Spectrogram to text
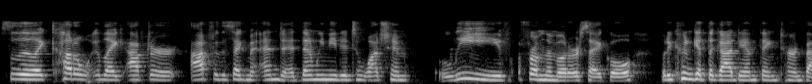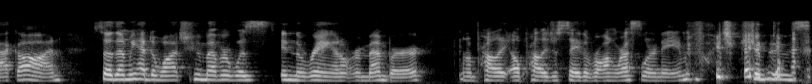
So they like cut away like after after the segment ended, then we needed to watch him leave from the motorcycle, but he couldn't get the goddamn thing turned back on. So then we had to watch whomever was in the ring. I don't remember. And I'll probably I'll probably just say the wrong wrestler name if I try that. Shamoos.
